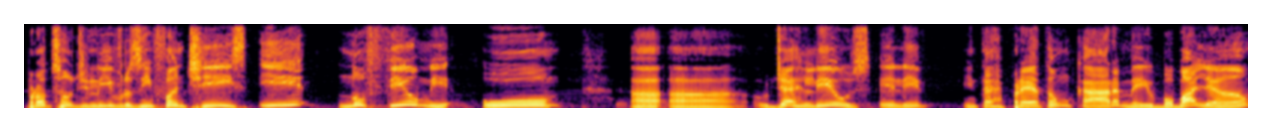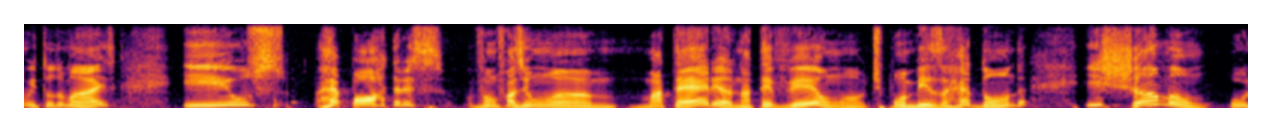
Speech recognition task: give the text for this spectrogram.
produção de livros infantis. E no filme, o, ah, o Jerry Lewis, ele interpreta um cara meio bobalhão e tudo mais. E os repórteres vão fazer uma matéria na TV, uma, tipo uma mesa redonda, e chamam o,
